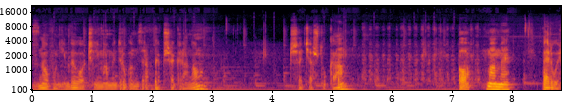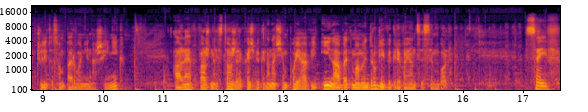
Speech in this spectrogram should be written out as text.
znowu nie było, czyli mamy drugą zdrabkę przegraną. Trzecia sztuka. O, mamy perły, czyli to są perły, nie naszyjnik. Ale ważne jest to, że jakaś wygrana się pojawi i nawet mamy drugi wygrywający symbol. Safe,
